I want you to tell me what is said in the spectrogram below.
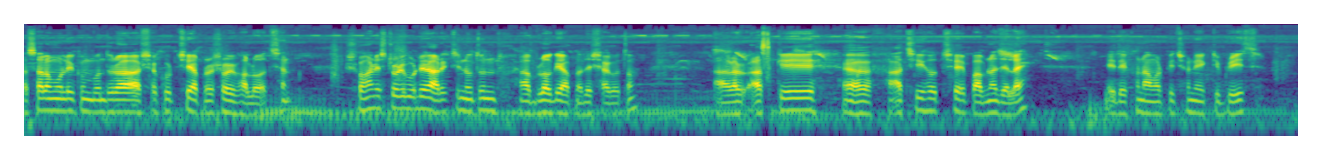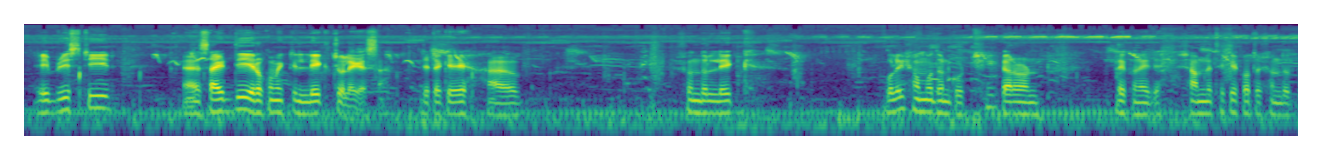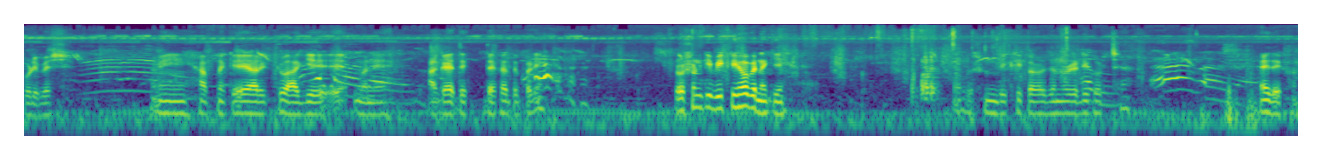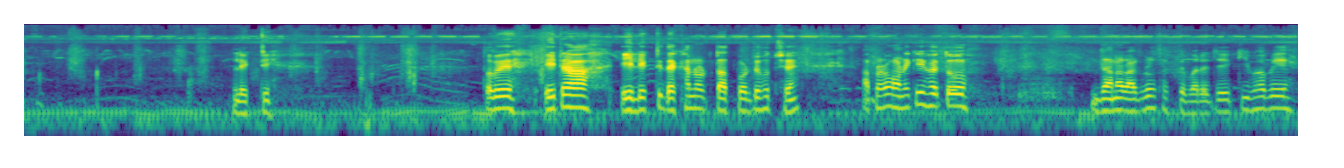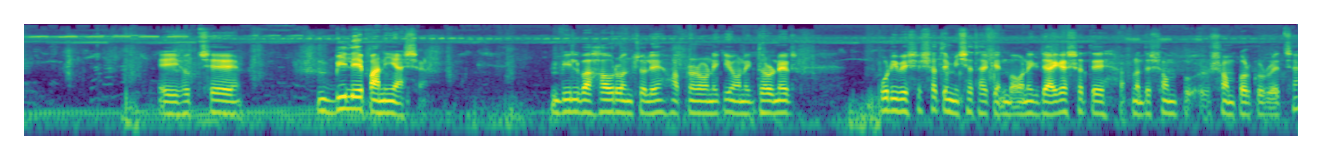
আসসালামু আলাইকুম বন্ধুরা, আশা করছি আপনারা সবাই ভালো আছেন। সোহান স্টোরি বোর্ডের আরেকটি নতুন ব্লগে আপনাদের স্বাগতম। আর আজকে আছি হচ্ছে পাবনা জেলায়। এই দেখুন আমার পিছনে একটি ব্রিজ। এই ব্রিজটির সাইড দিয়ে এরকম একটি লেক চলে গেছে, যেটাকে সুন্দর লেক বলেই সম্বোধন করছি। কারণ দেখুন এই যে, সামনে থেকে কত সুন্দর পরিবেশ। আমি আপনাকে আর একটু আগে মানে আগে দেখাতে পারি। রসুন কি বিক্রি হবে নাকি? রসুন বিক্রি করার জন্য রেডি করছে। এই দেখুন, লেকটি। তবে এটা এই লেকটি দেখানোর তাৎপর্য হচ্ছে, আপনারা অনেকেই হয়তো জানার আগ্রহ থাকতে পারে যে কীভাবে এই হচ্ছে বিলে পানি আসা। বিল বা হাওর অঞ্চলে আপনারা অনেকেই অনেক ধরনের পরিবেশের সাথে মিশে থাকেন বা অনেক জায়গার সাথে আপনাদের সম্প- সম্পর্ক রয়েছে।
